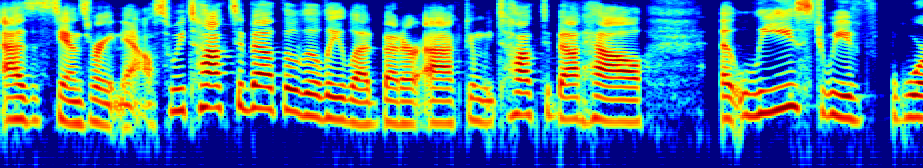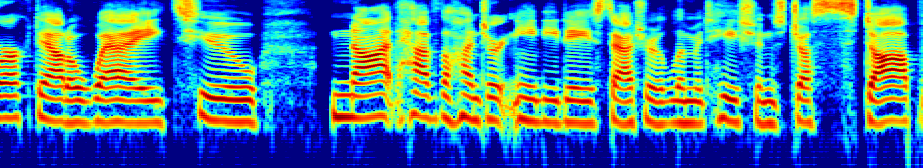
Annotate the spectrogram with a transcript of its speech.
as it stands right now. So, we talked about the Lilly Ledbetter Act and we talked about how at least we've worked out a way to not have the 180 day statute of limitations just stop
